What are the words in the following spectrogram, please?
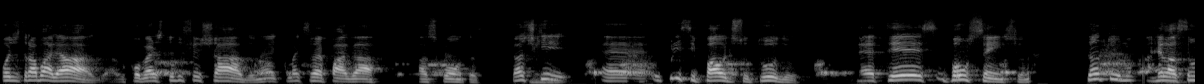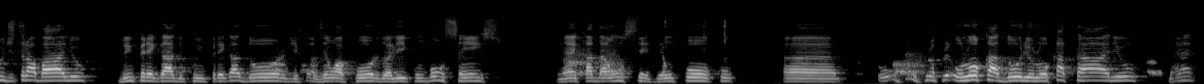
pode trabalhar, o comércio todo fechado, né? Como é que você vai pagar as contas? Eu acho que é, o principal disso tudo é ter bom senso, né? tanto na relação de trabalho do empregado com o empregador, de fazer um acordo ali com bom senso, né? Cada um ceder um pouco, uh, o, o, o, locador e o locatário, né?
